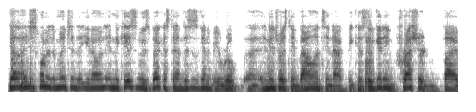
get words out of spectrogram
Yeah, I just wanted to mention that you know, in, in the case of Uzbekistan, this is going to be a real uh, an interesting balancing act because they're hmm. getting pressured by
